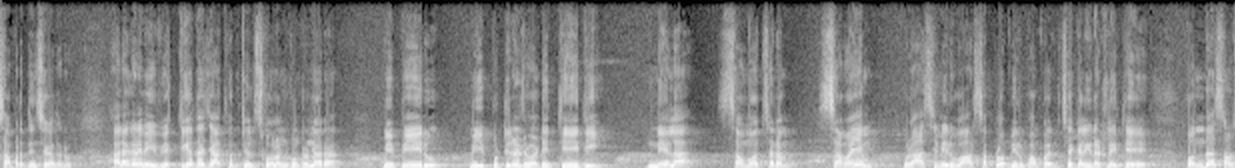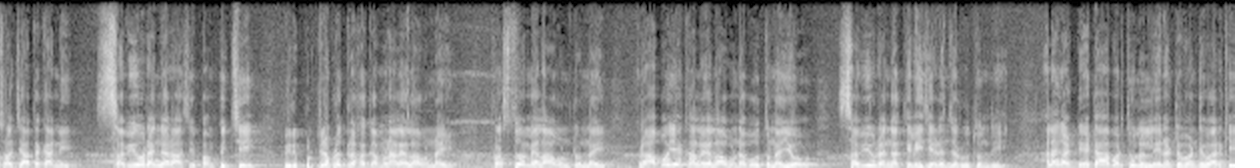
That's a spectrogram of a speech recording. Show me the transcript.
సంప్రదించగలరు. అలాగనే మీ వ్యక్తిగత జాతకం తెలుసుకోవాలనుకుంటున్నారా? మీ పేరు మీ పుట్టినటువంటి తేదీ నెల సంవత్సరం సమయం రాసి మీరు వాట్సాప్లో మీరు పంపించగలిగినట్లయితే వంద సంవత్సరాల జాతకాన్ని సవివరంగా రాసి పంపించి మీరు పుట్టినప్పుడు గ్రహ గమనాలు ఎలా ఉన్నాయి ప్రస్తుతం ఎలా ఉంటున్నాయి రాబోయే కాలం ఎలా ఉండబోతున్నాయో సవివరంగా తెలియజేయడం జరుగుతుంది. అలాగా డేటా ఆఫ్ బర్త్లు లేనటువంటి వారికి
